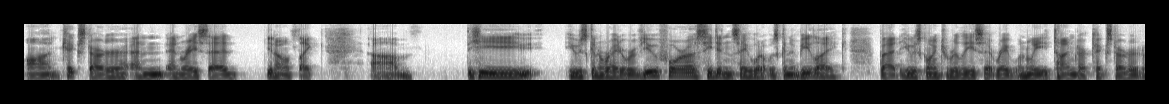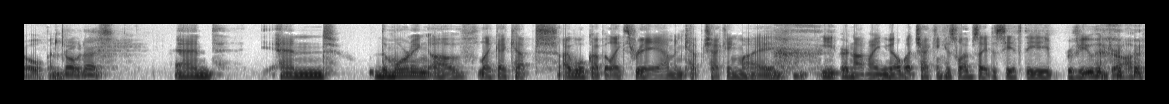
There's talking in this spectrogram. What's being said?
on Kickstarter, and and Ray said, you know, like um, he he was going to write a review for us. He didn't say what it was going to be like, but he was going to release it right when we timed our Kickstarter to open. Oh, nice. And and the morning of, like I kept, I woke up at like 3 a.m. and kept checking my, e- or not my email, but checking his website to see if the review had dropped.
